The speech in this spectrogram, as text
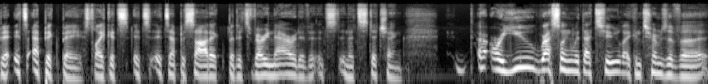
it's epic based like it's it's it's episodic but it's very narrative its in its stitching are are you wrestling with that too? Like in terms of a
